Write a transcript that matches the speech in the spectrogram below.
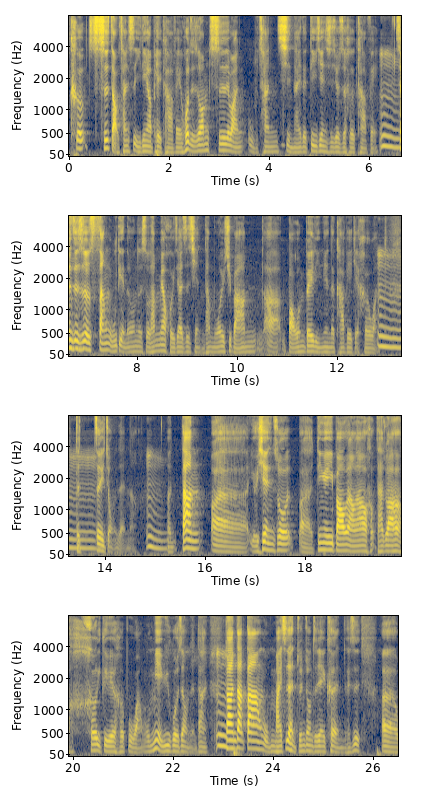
喝吃早餐是一定要配咖啡，或者说他们吃完午餐醒来的第一件事就是喝咖啡，嗯，甚至是三五点钟的时候，他们要回家之前，他们会去把他们啊保温杯里面的咖啡给喝完，嗯，的这种人呢、啊，嗯。嗯，当然呃有些人说呃订阅一包，然后然后他说他喝一个月喝不完，我们也遇过这种人，当然，嗯、当然当当然我们还是很尊重这些客人，可是呃。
